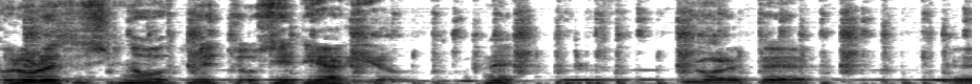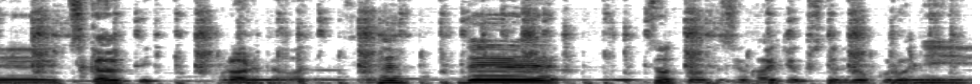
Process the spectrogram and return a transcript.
プロレス式のストレッチ教えてやるよ、とかね、言われて、えー、近寄って来られたわけですよね。で、ちょっと私が開脚してるところに、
